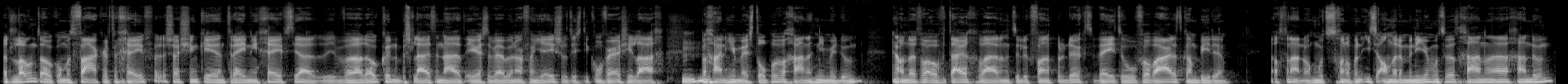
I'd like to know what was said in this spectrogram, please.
het loont ook om het vaker te geven. Dus als je een keer een training geeft, ja, we hadden ook kunnen besluiten na het eerste webinar van Jezus, wat is die conversie laag? Mhm. We gaan hiermee stoppen, we gaan het niet meer doen. Omdat we overtuigd waren natuurlijk van het product, weten hoeveel waarde het kan bieden. dacht van nou, dan moeten we het gewoon op een iets andere manier moeten we het gaan, eh, gaan doen.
